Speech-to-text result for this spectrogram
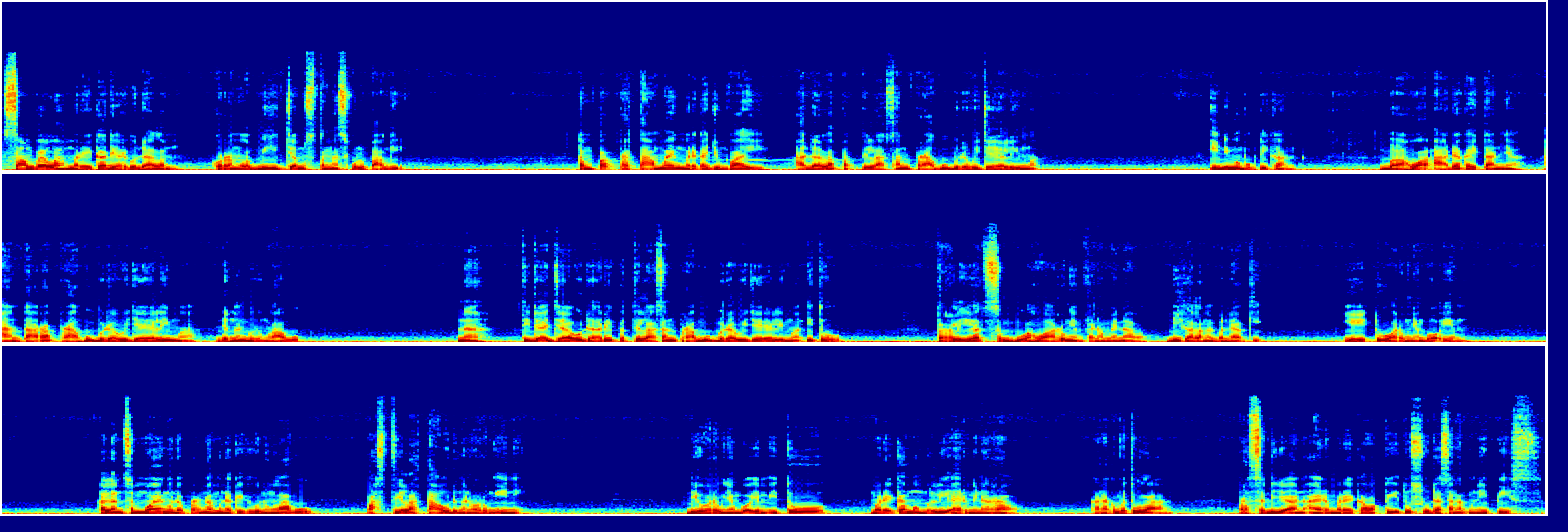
sampailah mereka di Argo Dalam, kurang lebih jam setengah 10 pagi. Tempat pertama yang mereka jumpai adalah petilasan Prabu Brawijaya V. Ini membuktikan bahwa ada kaitannya antara Prabu Brawijaya V dengan Gunung Lawu. Nah, tidak jauh dari petilasan Prabu Brawijaya V itu, terlihat sebuah warung yang fenomenal di kalangan pendaki, yaitu warungnya Boim. Kalian semua yang udah pernah mendaki ke Gunung Lawu, pastilah tahu dengan warung ini. Di warungnya Boim itu, mereka membeli air mineral. Karena kebetulan, persediaan air mereka waktu itu sudah sangat menipis.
